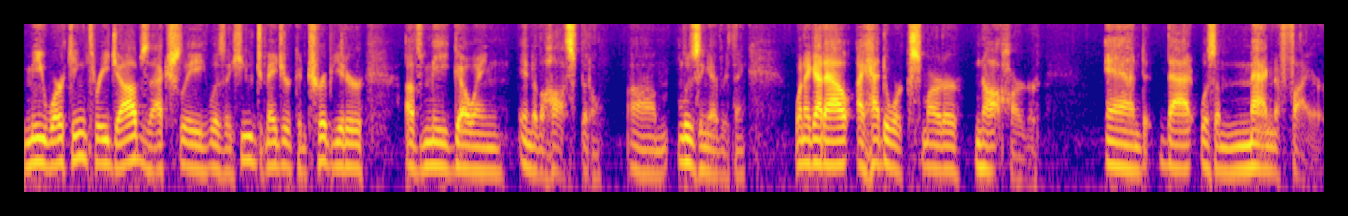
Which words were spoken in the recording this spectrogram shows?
me working three jobs actually was a huge major contributor of me going into the hospital, um, losing everything. When I got out, I had to work smarter, not harder. And that was a magnifier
